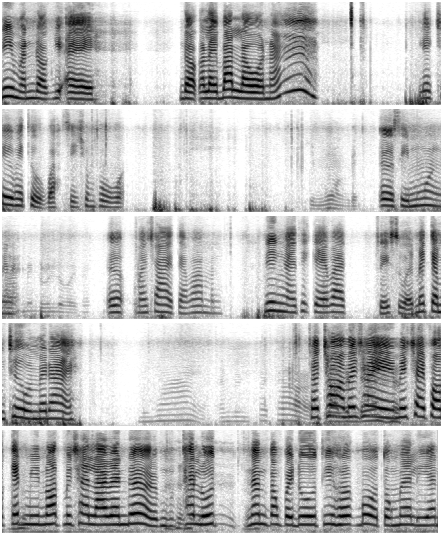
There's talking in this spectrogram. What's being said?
นี่เหมือนดอกไอ ดอกอะไรบ้านเราอะนะ เรียกชื่อไม่ถูกว่ะ สีชมพูอะสีม่วงดิเออสีม่วงนั่นน่ะ ไม่รู้เลยนะเออไม่ใช่แต่ว่ามัน นี่ไงที่แกว่าสวยๆไม่จำชื่อมันไม่ได้ ไม่ได้อันเป็นช่อช่อช่อไม่ใช่ ไม่ใช่ forget-me-not ไม่ใช่ลาเวนเดอร์ ถ้ารู้ นั่นต้องไปดูที่เฮิร์กโบตรงแม่เรียน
